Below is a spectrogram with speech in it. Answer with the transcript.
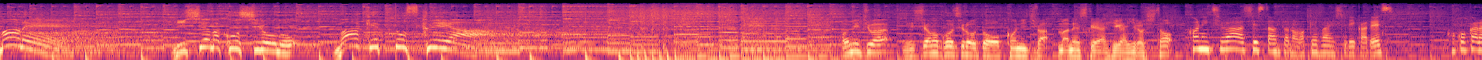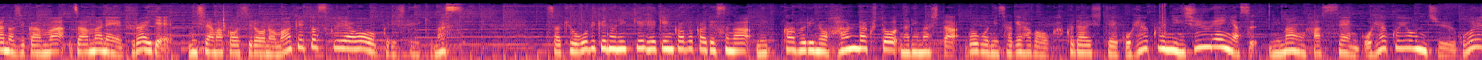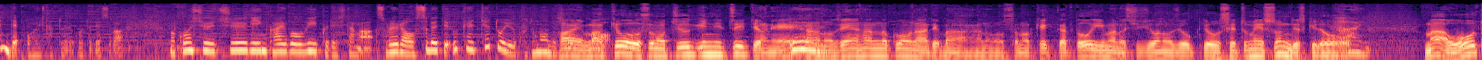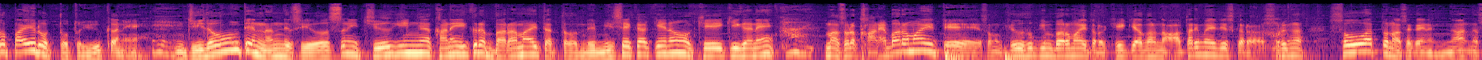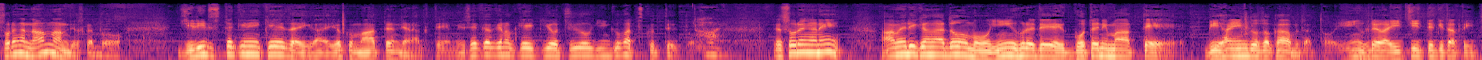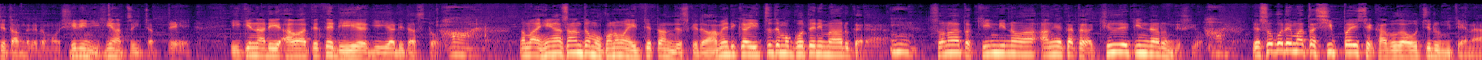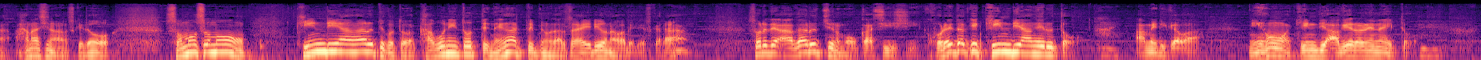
マネー」西山孝四郎の「マーケットスクエア」こんにちは。西山孝四郎と。こんにちは。マネースクエア比嘉宏と。こんにちは。アシスタントの若林理香です。ここからの時間は「ザ・マネーフライデー」西山孝四郎のマーケットスクエアをお送りしていきますさあ今日大引けの日経平均株価ですが3日ぶりの反落となりました。午後に下げ幅を拡大して520円安2万8545円で終えたということですが、まあ、今週中銀会合ウィークでしたがそれらをすべて受けてということなんでしょうか、はいまあ、今日その中銀についてはね、えー、あの前半のコーナーで、まあ、あのその結果と今の市場の状況を説明するんですけど、はいまあ、オートパイロットというかね、ええ、自動運転なんですよ。要するに中銀が金いくらばらまいたと。で、見せかけの景気がね、はい、まあ、それは金ばらまいて、その給付金ばらまいたら景気上がるのは当たり前ですから、はい、それが、ソーワットな世界にな、それが何なんですかと。自律的に経済がよく回ってるんじゃなくて、見せかけの景気を中央銀行が作ってると。はい、で、それがね、アメリカがどうもインフレで後手に回って、ビハインド・ザ・カーブだと、インフレは一時的だと言ってたんだけども、尻に火がついちゃって、いきなり慌てて利上げやりだすと。はい。まあ、比嘉さんともこの前言ってたんですけど、アメリカいつでも後手に回るから、え。その後金利の上げ方が急激になるんですよ、はい、でそこでまた失敗して株が落ちるみたいな話なんですけど、そもそも金利上がるってことは株にとってネガティブな材料なわけですから、それで上がるっていうのもおかしいし、これだけ金利上げると、はい、アメリカは。日本は金利上げられないと、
